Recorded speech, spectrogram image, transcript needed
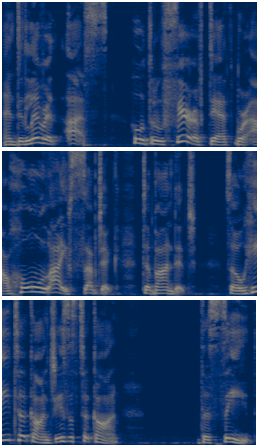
and delivered us who through fear of death were our whole life subject to bondage. So he took on, Jesus took on the seed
